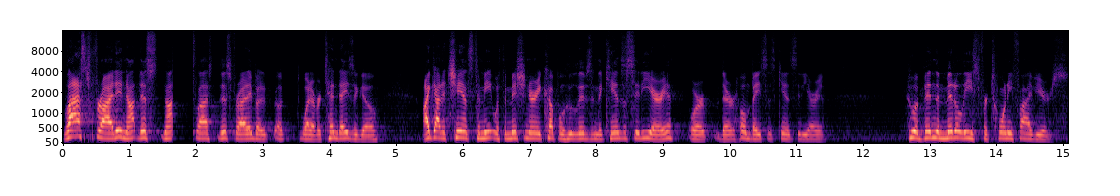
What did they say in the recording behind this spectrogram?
Last Friday, not this, not last this Friday, but uh, whatever, 10 days ago, I got a chance to meet with a missionary couple who lives in the Kansas City area, or their home base is Kansas City area, who have been in the Middle East for 25 years.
